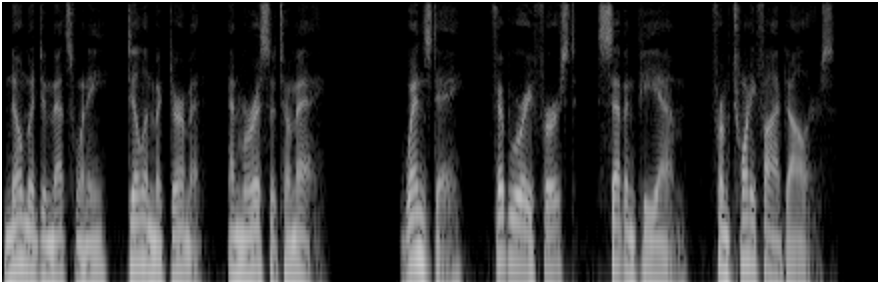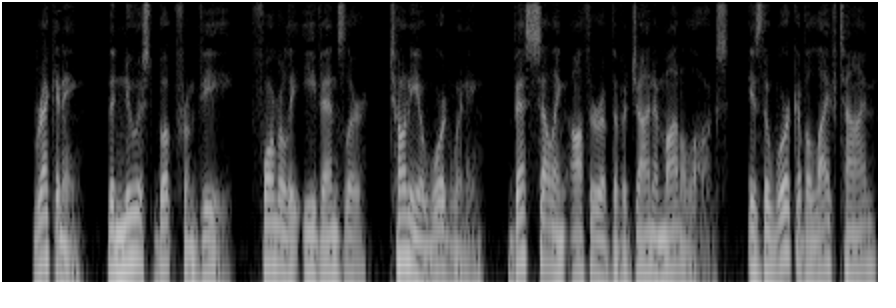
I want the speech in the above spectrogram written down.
Noma Dumezweni, Dylan McDermott, and Marisa Tomei. Wednesday, February 1st, 7 p.m., from $25. Reckoning, the newest book from V, formerly Eve Ensler, Tony Award winning, best selling author of The Vagina Monologues, is the work of a lifetime,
